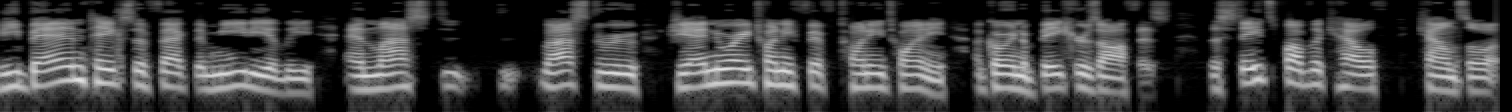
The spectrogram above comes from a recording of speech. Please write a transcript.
The ban takes effect immediately and lasts lasts through January 25th, 2020, according to Baker's office. The state's public health council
